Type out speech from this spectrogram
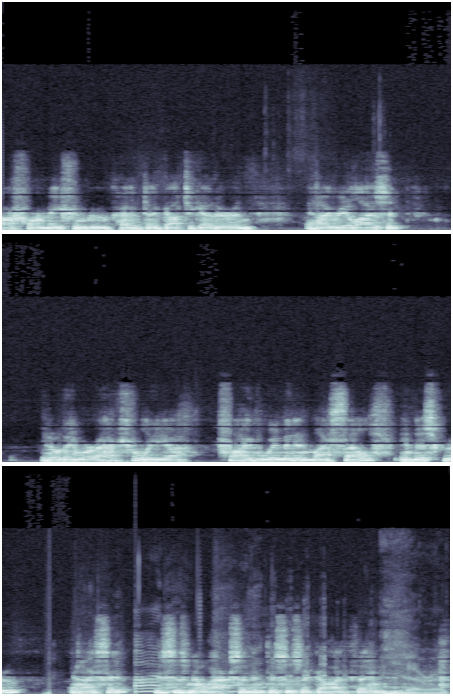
our formation group, had uh, got together, and, and I realized that, you know, they were actually uh, five women and myself in this group. And I said, This is no accident. This is a God thing. Yeah, right.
